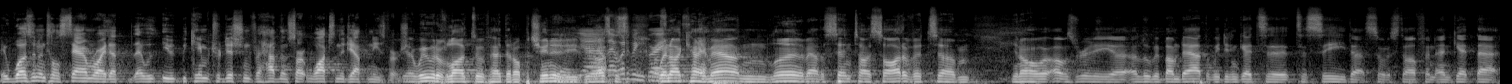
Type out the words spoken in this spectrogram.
It wasn't until Samurai that, that was, it became a tradition for have them start watching the Japanese version. Yeah, we would have liked to have had that opportunity. to be Yeah, that would 'cause have been great. When I came out and learned about the Sentai side of it, um, you know, I was really uh, a little bit bummed out that we didn't get to, to see that sort of stuff and, and get that,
